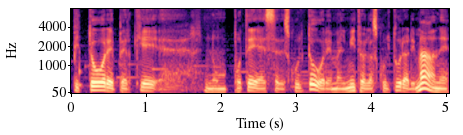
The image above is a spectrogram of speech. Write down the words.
pittore perché eh, non poté essere scultore, ma il mito della scultura rimane,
